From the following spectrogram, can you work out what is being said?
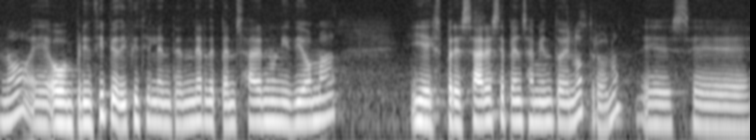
¿no? Eh, o en principio difícil de entender, de pensar en un idioma y expresar ese pensamiento en otro, ¿no? Es, eh,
